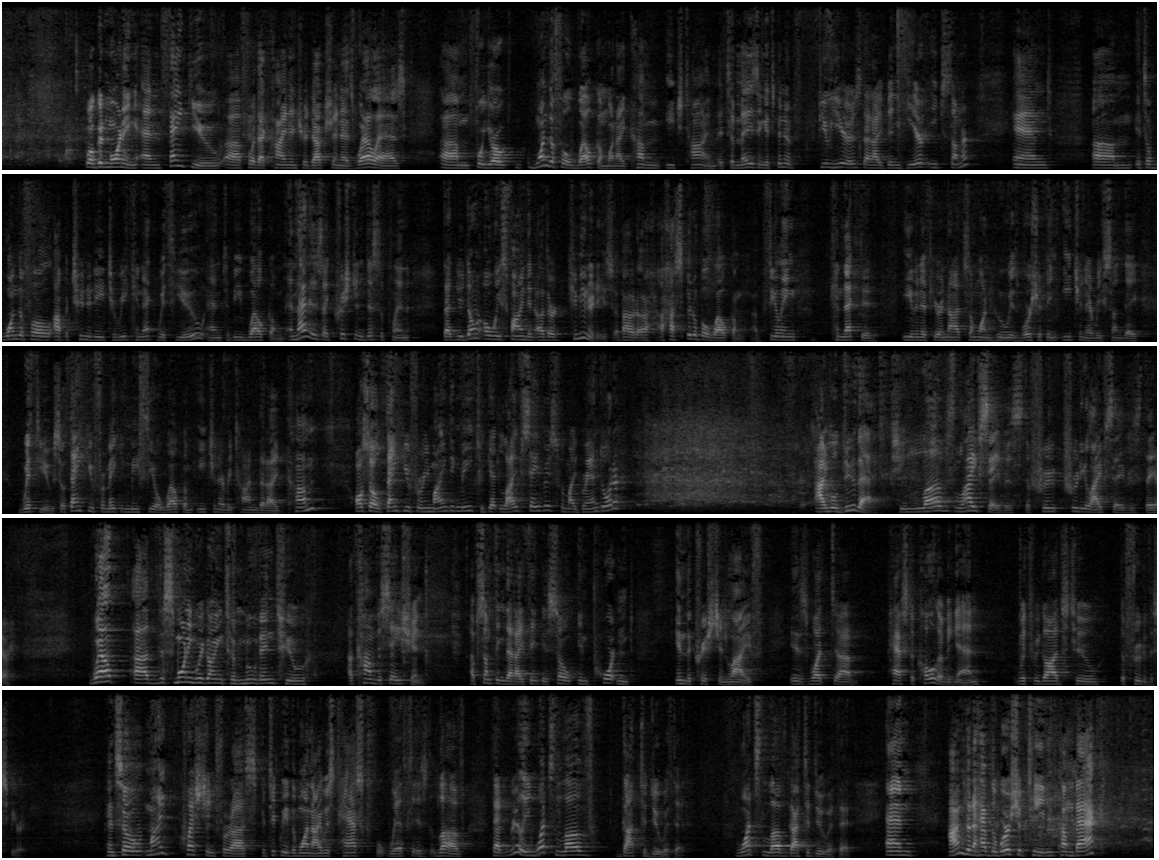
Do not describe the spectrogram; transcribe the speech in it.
Well, good morning, and thank you uh, for that kind introduction, as well as um, for your wonderful welcome when I come each time. It's amazing. It's been a few years that I've been here each summer, and um, it's a wonderful opportunity to reconnect with you and to be welcomed. And that is a Christian discipline that you don't always find in other communities about a, a hospitable welcome, feeling connected, even if you're not someone who is worshiping each and every Sunday with you. So thank you for making me feel welcome each and every time that I come. Also, thank you for reminding me to get lifesavers for my granddaughter. I will do that. She loves lifesavers, the fruit, fruity lifesavers there. Well, uh, this morning we're going to move into a conversation of something that I think is so important in the Christian life, is what uh, Pastor Kohler began with regards to the fruit of the Spirit. And so, my question for us, particularly the one I was tasked for, with, is love. That really, what's love got to do with it? What's love got to do with it? And I'm going to have the worship team come back,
